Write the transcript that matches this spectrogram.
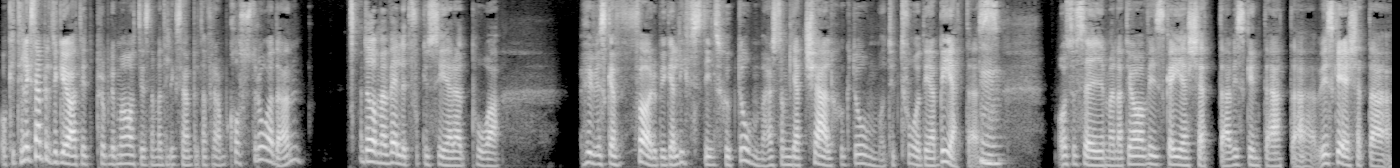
Och till exempel tycker jag att det är problematiskt när man till exempel tar fram kostråden. Då är man väldigt fokuserad på hur vi ska förebygga livsstilssjukdomar som hjärt-kärlsjukdom och typ 2-diabetes. Mm. Och så säger man att ja, vi ska ersätta, vi ska inte äta, vi ska ersätta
